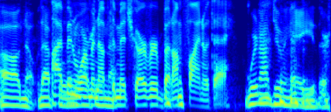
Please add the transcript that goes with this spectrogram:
Uh, no, absolutely. I've been warming doing up to. Mitch Garver, but I'm fine with A. We're not doing A either.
